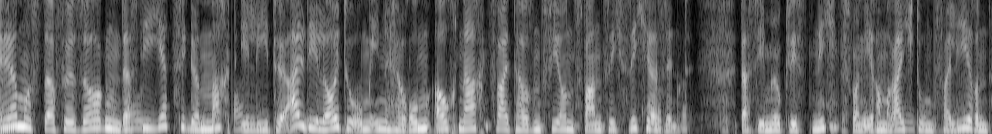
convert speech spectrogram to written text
Er muss dafür sorgen, dass die jetzige Machtelite, all die Leute um ihn herum, auch nach 2024 sicher sind, dass sie möglichst nichts von ihrem Reichtum verlieren.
